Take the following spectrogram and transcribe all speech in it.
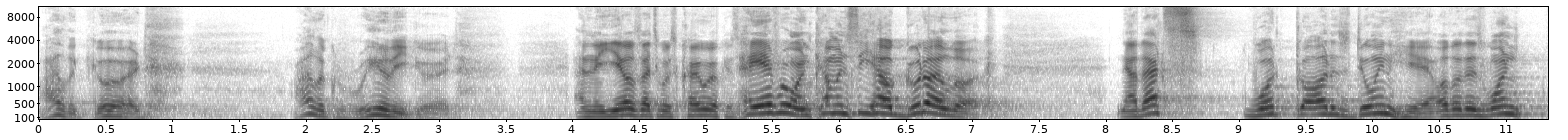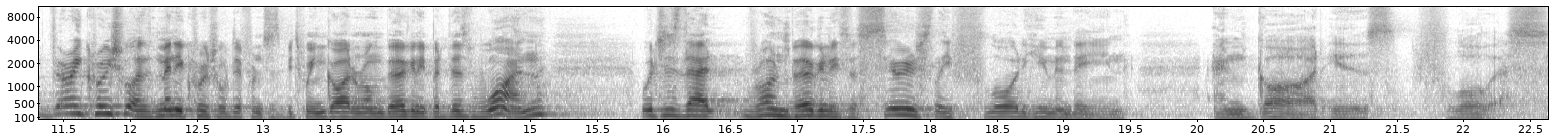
I look good. I look really good. And he yells out to his coworkers, Hey, everyone, come and see how good I look. Now, that's what God is doing here, although there's one very crucial, and there's many crucial differences between God and Ron Burgundy, but there's one, which is that Ron Burgundy is a seriously flawed human being, and God is flawless.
